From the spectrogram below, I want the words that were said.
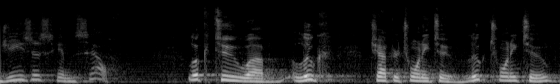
Jesus Himself. Look to uh, Luke chapter 22. Luke 22.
